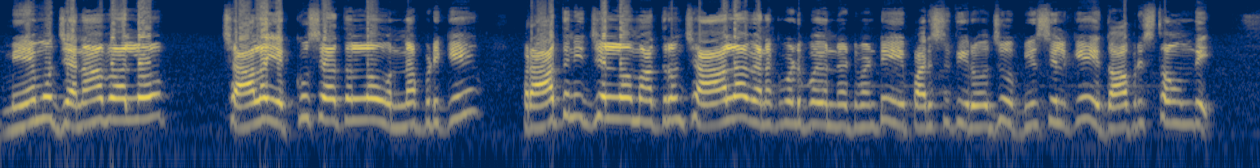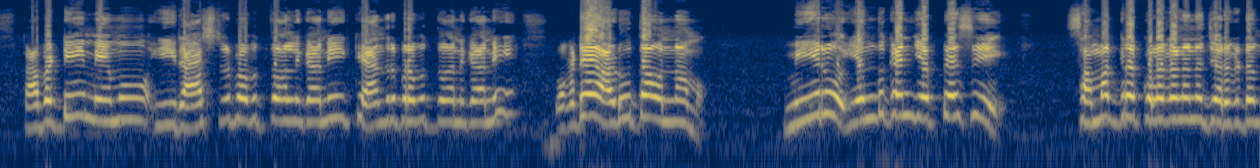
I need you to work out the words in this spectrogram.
మేము జనాభాలో చాలా ఎక్కువ శాతంలో ఉన్నప్పటికీ ప్రాతినిధ్యంలో మాత్రం చాలా వెనకబడిపోయి ఉన్నటువంటి పరిస్థితి ఈరోజు బీసీలకి దాపురిస్తూ ఉంది. కాబట్టి మేము ఈ రాష్ట్ర ప్రభుత్వాన్ని కానీ కేంద్ర ప్రభుత్వాన్ని కానీ ఒకటే అడుగుతూ ఉన్నాము. మీరు ఎందుకని చెప్పేసి సమగ్ర కులగణన జరగడం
